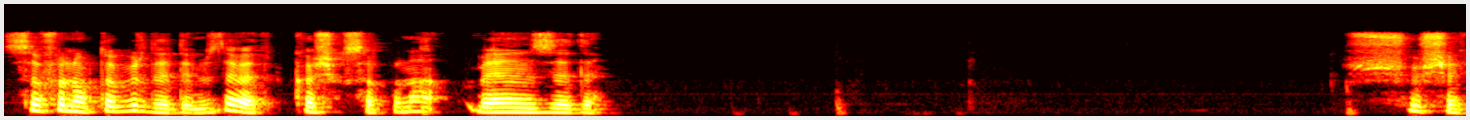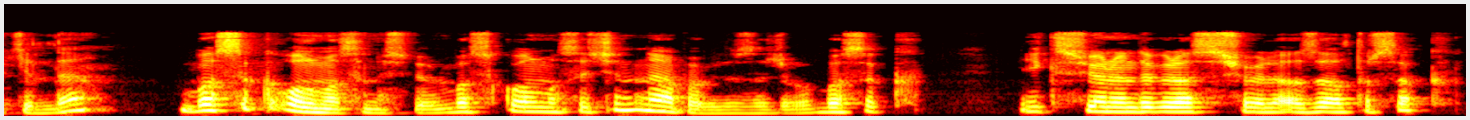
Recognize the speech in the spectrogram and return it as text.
0.1 dediğimizde evet kaşık sapına benzedi. Şu şekilde. Basık olmasını istiyorum. Basık olması için ne yapabiliriz acaba? Basık x yönünde biraz şöyle azaltırsak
